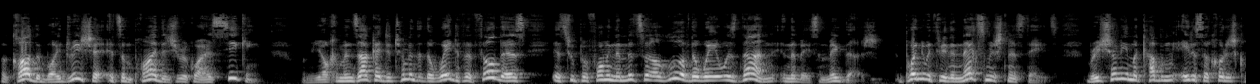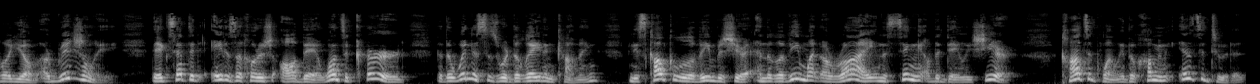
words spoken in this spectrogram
but called the boy Drisha, it's implied that she requires seeking. Rabbi Yochanan Zakkai determined that the way to fulfill this is through performing the mitzvah Alu of the way it was done in the base of Migdash. Point number three, the next Mishnah states, Rishoni Makabim Edis HaChodesh Kol Yom. Originally, they accepted Edis HaChodesh all day. It once occurred that the witnesses were delayed in coming, and Niskalkul Levim and the Levim went awry in the singing of the daily shir. Consequently, the Chachamim instituted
